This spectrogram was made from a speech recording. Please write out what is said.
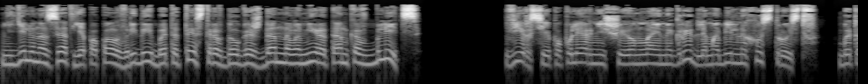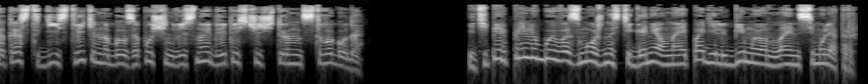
Неделю назад я попал в ряды бета-тестеров долгожданного мира танков Блиц. Версия популярнейшей онлайн-игры для мобильных устройств, Бета-тест действительно был запущен весной 2014 года. И теперь при любой возможности гонял на iPad любимый онлайн-симулятор.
